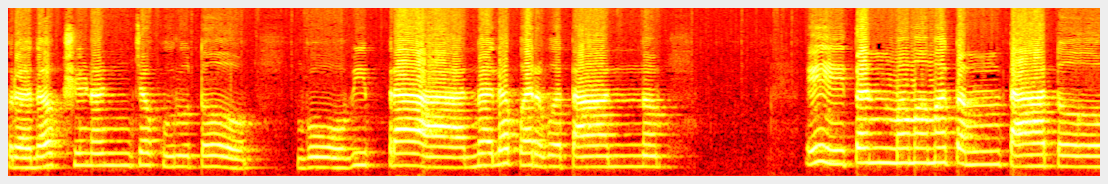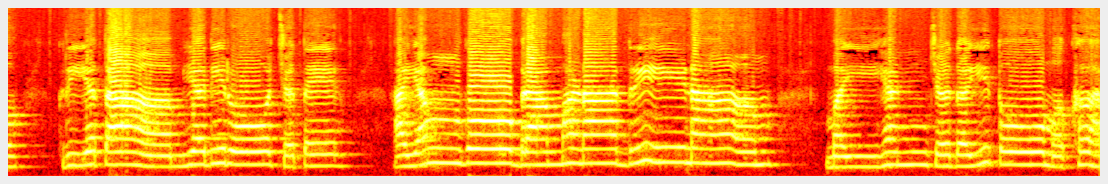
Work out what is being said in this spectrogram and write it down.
प्रदक्षिणञ्च कुरुत गोविप्रानलपर्वतान् एतन्मम मतं तात क्रियतां यदि रोचते अयं गो ब्राह्मणाद्रीणां मह्यञ्च दयितो मखः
